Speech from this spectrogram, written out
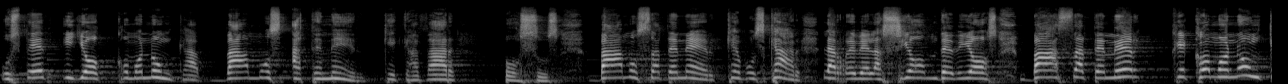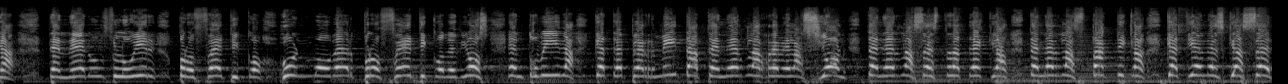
usted y yo como nunca vamos a tener que cavar pozos. Vamos a tener que buscar la revelación de Dios. Vas a tener que como nunca tener un fluir profético, un mover profético de Dios en tu vida que te permita tener la revelación, tener las estrategias, tener las tácticas que tienes que hacer.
